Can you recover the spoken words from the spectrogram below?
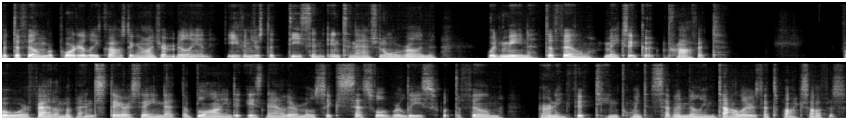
With the film reportedly costing 100 million, even just a decent international run would mean the film makes a good profit. For Fathom Events, they are saying that The Blind is now their most successful release, with the film earning $15.7 million at the box office.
